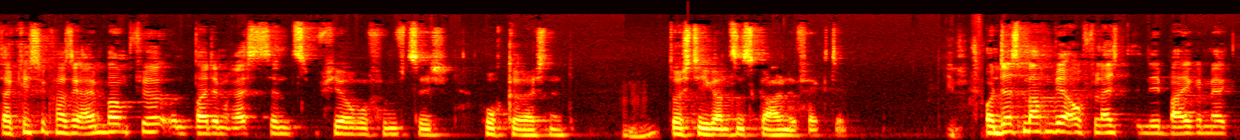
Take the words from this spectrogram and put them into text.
da kriegst du quasi einen Baum für und bei dem Rest sind es 4,50 Euro hochgerechnet. Mhm. Durch die ganzen Skaleneffekte. Und das machen wir auch vielleicht nebenbei gemerkt,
